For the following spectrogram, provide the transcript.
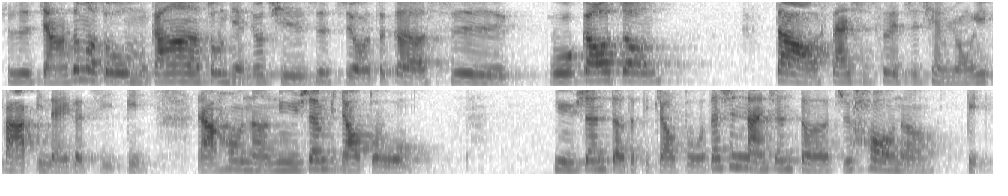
就是讲了这么多，我们刚刚的重点就其实是只有这个是国高中到三十岁之前容易发病的一个疾病。然后呢，女生比较多，女生得的比较多，但是男生得了之后呢，病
